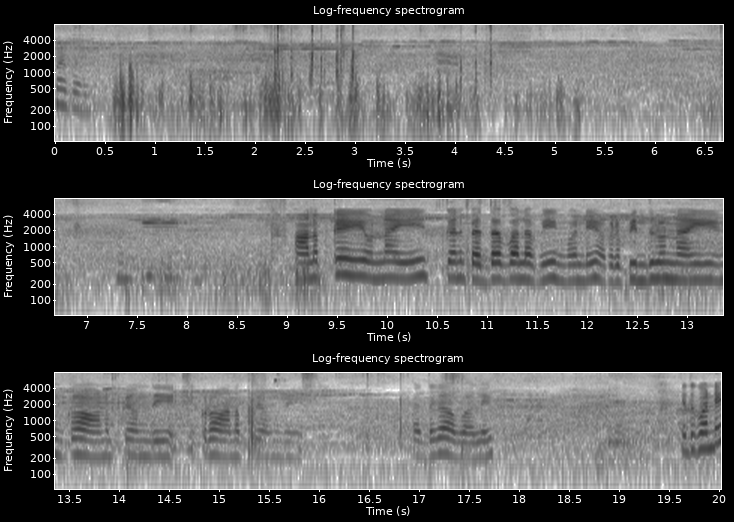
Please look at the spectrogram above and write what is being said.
పడిపోయింది. ఆనపకాయ ఉన్నాయి కానీ పెద్ద అవ్వాలి అవి. ఇంకోండి అక్కడ పిందులు ఉన్నాయి ఇంకా ఆనపకాయ ఉంది ఇక్కడ ఆనపకాయ ఉంది. పెద్దగా అవ్వాలి. ఇదిగోండి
